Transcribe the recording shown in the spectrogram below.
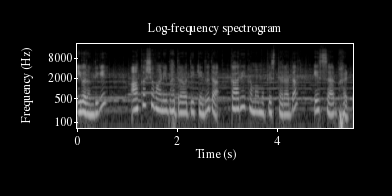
ಇವರೊಂದಿಗೆ ಆಕಾಶವಾಣಿ ಭದ್ರಾವತಿ ಕೇಂದ್ರದ ಕಾರ್ಯಕ್ರಮ ಮುಖ್ಯಸ್ಥರಾದ ಎಸ್ಆರ್ ಭಟ್.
